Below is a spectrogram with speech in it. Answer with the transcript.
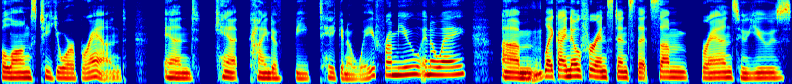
belongs to your brand and can't kind of be taken away from you in a way. Um, Mhm. Like I know, for instance, that some brands who use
